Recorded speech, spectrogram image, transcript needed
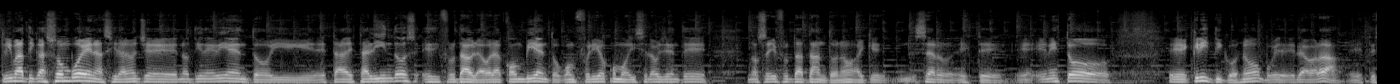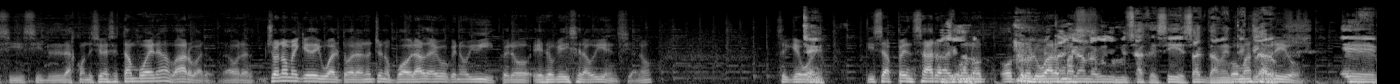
climáticas son buenas, si la noche no tiene viento y está, está lindo, es disfrutable. Ahora con viento, con frío, como dice el oyente, no se disfruta tanto, ¿no? Hay que ser este en esto eh, críticos, ¿no? Porque la verdad, este, si, si las condiciones están buenas, bárbaro. Ahora, yo no me quedé igual toda la noche, no puedo hablar de algo que no viví, pero es lo que dice la audiencia, ¿no? Así que bueno, quizás pensar Están algún otro lugar están más, llegando algunos mensajes, sí, exactamente. con más claro. abrigo. Eh,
